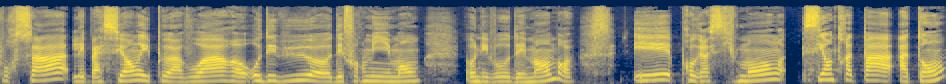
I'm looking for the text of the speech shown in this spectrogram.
pour ça, les patients, ils peuvent avoir au début euh, des fourmillements au niveau des membres. Et progressivement, si on ne traite pas à temps,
